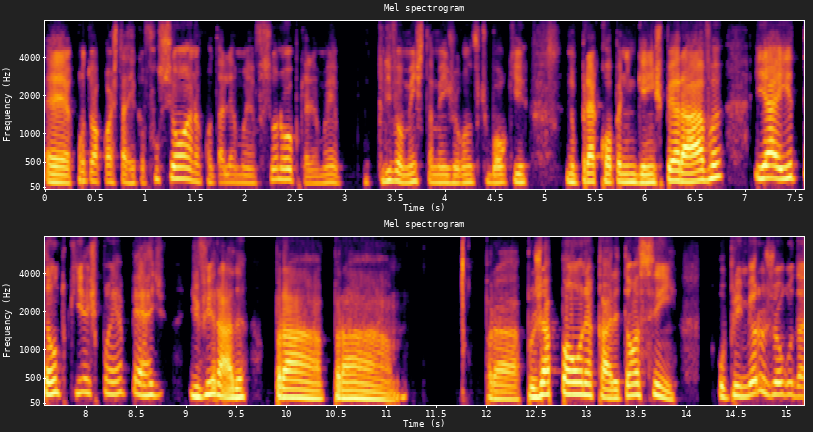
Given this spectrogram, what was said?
é, quanto a Costa Rica funciona, quanto a Alemanha funcionou, porque a Alemanha incrivelmente também jogando futebol que no pré-copa ninguém esperava, e aí tanto que a Espanha perde de virada para para o Japão, né, cara? Então assim, o primeiro jogo da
